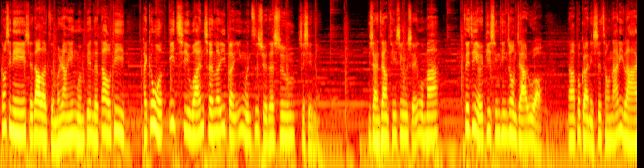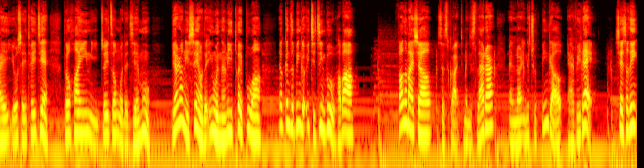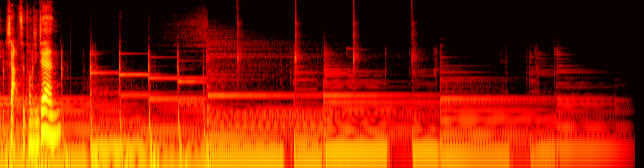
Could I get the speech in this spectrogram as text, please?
恭喜你学到了怎么让英文变得道地。还跟我一起完成了一本英文自学的书，谢谢你！你喜欢这样听新闻学英文吗？最近有一批新听众加入哦，那不管你是从哪里来，由谁推荐，都欢迎你追踪我的节目，不要让你现有的英文能力退步哦，要跟着 Bingo 一起进步，好不好？Follow my show, subscribe to my newsletter, and learn English with Bingo every day。谢谢收听，下次通勤见。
